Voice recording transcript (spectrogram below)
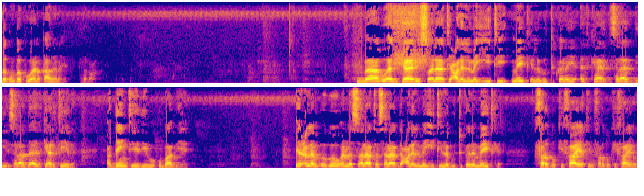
Dad unbaa kuwaana qaadanaya dabcan baabu adkaari asalaati cala almayiti. Meydka lagu tukanayo adkaar salaadii salaada adkaarteeda caddaynteediibuu u baab yahay. Iclam ogow ana salaata salaada cala almayiti lagu tukada meydka. Fardu kifaayatin fardu kifaaya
